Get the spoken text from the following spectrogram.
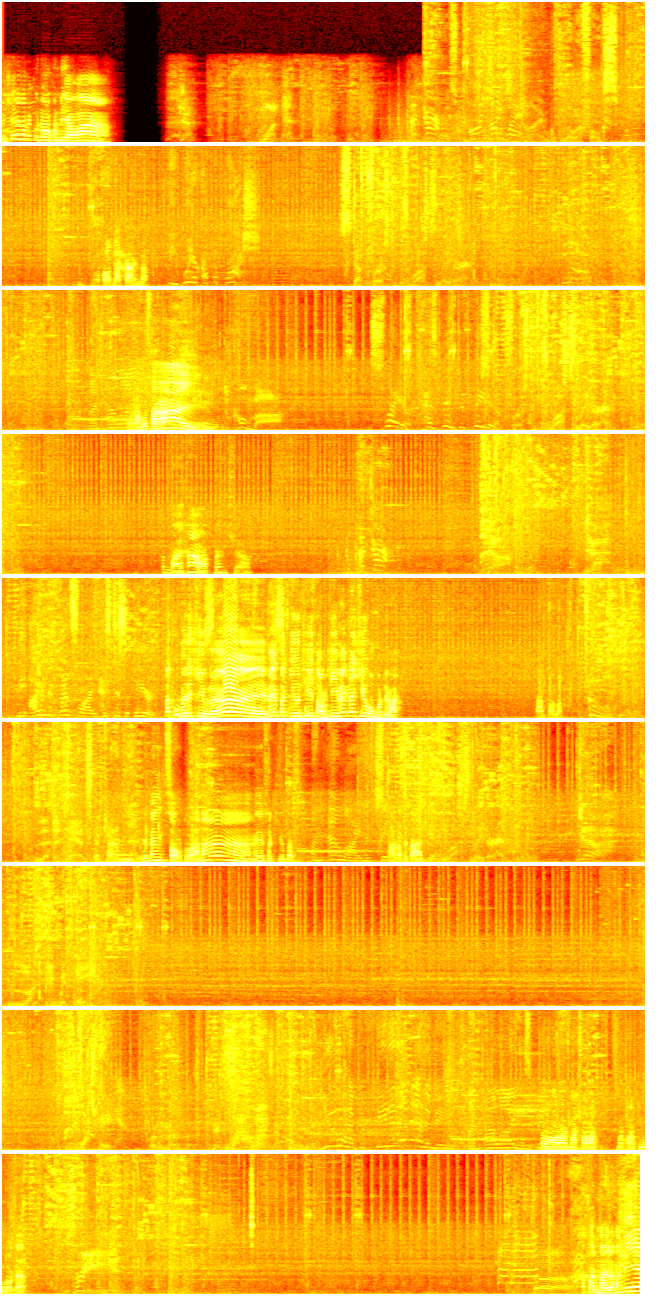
ยเชี่ยแล้วทำไมกูโดนคนเดียวอ่ะ Attack! On my way! Time with lower folks. มาทอดมากลางอีกแล้ว Beware of the brush! Step first, thrust later. An โอ้ ally ทอดกูตาย Dukumba. Slayer has been defeated! First, thrust later. ต้นไม้ห้าวนักนะเชี่ย Attack! The iron defense line has disappeared. แล้วกูไม่ได้คิวเลย แม่งสกิลทีสองทีแม่งได้คิวผมหมดเลยว่ะ ตามต่อละ Let the dance ใช่ไอ้แม่งสองตัวแล้วนะแม่งสกิลแบบ an ally has been อ่าแล้วไปตาย โอ้ยมาทอสมาทอสกูอีกแล้ว Three. มาเปิดใหม่แล้วมั้งเนี่ย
